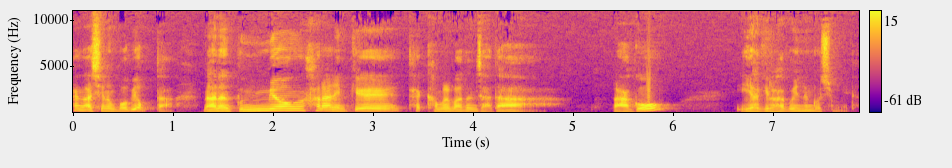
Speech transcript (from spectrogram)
행하시는 법이 없다. 나는 분명 하나님께 택함을 받은 자다. 라고 이야기를 하고 있는 것입니다.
